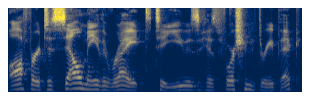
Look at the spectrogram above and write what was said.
offer to sell me the right to use his Fortune 3 pick.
